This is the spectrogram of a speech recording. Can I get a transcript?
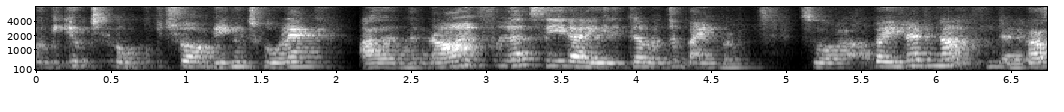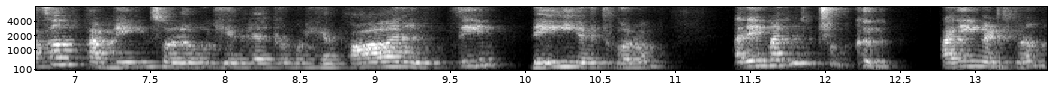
கொதிக்க வச்சு நம்ம குடிச்சோம் அப்படின்னு வச்சுக்கோங்களேன். அது அந்த நாள் ஃபுல்லா சீரா இருக்க வந்து பயன்படும். ஸோ அப்ப என்னன்னா இந்த ரசம் அப்படின்னு சொல்லக்கூடியதுல இருக்கக்கூடிய ஆறு இதையும் டெய்லி எடுத்துக்கணும். அதே மாதிரி சுக்கு அதையும் எடுத்துக்கணும்.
